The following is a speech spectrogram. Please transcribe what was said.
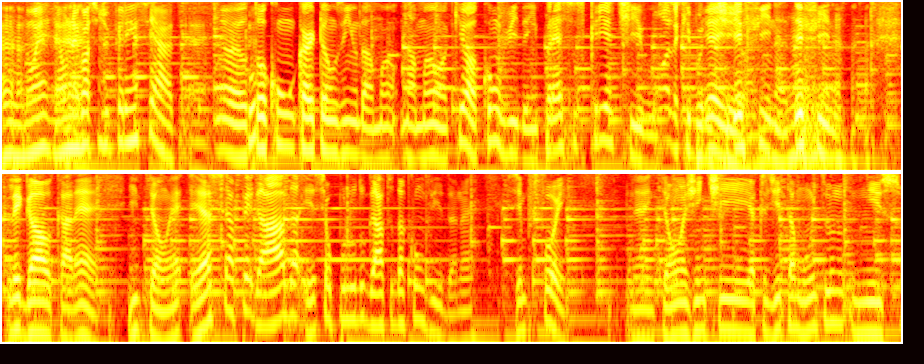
não é? É um É. negócio diferenciado. Eu tô com um cartãozinho da mão, na mão aqui, ó. Convida, impressos criativos. Olha que E aí, bonitinho. defina, defina. Legal, cara. É. Então, é, essa é a pegada, esse é o pulo do gato da convida, né? Sempre foi. Né? Então a gente acredita muito nisso.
